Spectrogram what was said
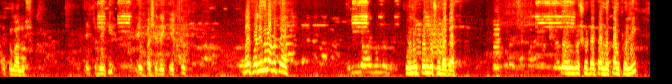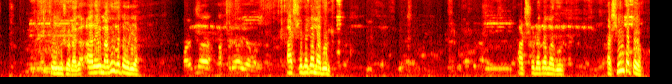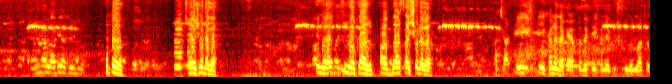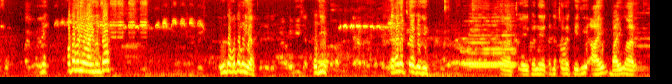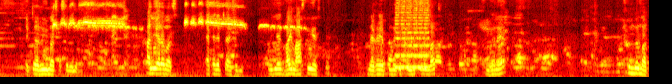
একটু মানুষ। একটু দেখি এই পাশে দেখি একটু। ভাই ফলিগুলো কত? ফলি পনেরোশো টাকা। পনেরোশো টাকা লোকাল ফলি পনেরোশো টাকা। আর এই মাগুর কত করিয়া আটশো টাকা মাগুর। আটশো টাকা মাগুর। আর শিম কত? কত? ছয়শো টাকা। লোকাল পাবদা চারশো টাকা। আচ্ছা এই এইখানে দেখায় আপনাদেরকে এখানে একটু সুন্দর মাছ আছে। কত করিয়া ভাই এগুনটা? এগুনটা কত করিয়া? কেজি? এক হাজার টাকা কেজি। আচ্ছা এখানে এক হাজার টাকা কেজি আয় বাইম আর একটা রুই মাছ আছে মনে হয়। কালিয়ারা মাছ এক হাজার টাকা কেজি। ওই যে ভাই মাছ নিয়ে এসছে। দেখাই আপনাদেরকে সুন্দর সুন্দর মাছ। এখানে সুন্দর মাছ।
